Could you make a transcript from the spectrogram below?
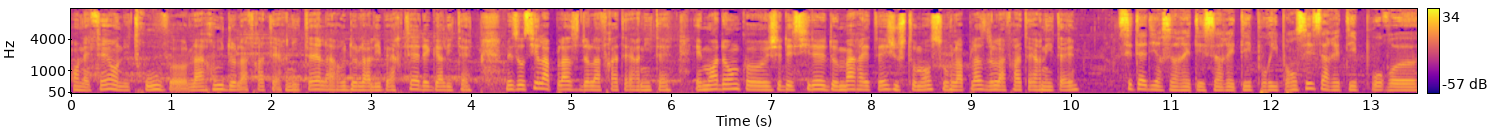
en effet, on y trouve la rue de la fraternité, la rue de la liberté et l'égalité, mais aussi la place de la fraternité. Et moi, donc, j'ai décidé de m'arrêter justement sur la place de la fraternité c'est-à-dire s'arrêter, s'arrêter pour y penser, s'arrêter pour euh,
